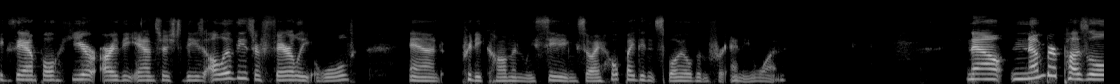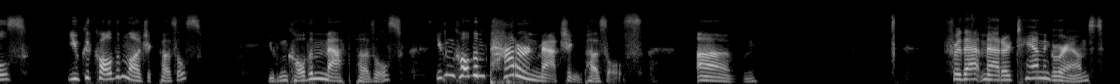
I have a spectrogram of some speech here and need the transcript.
example, here are the answers to these. All of these are fairly old and pretty commonly seen, so I hope I didn't spoil them for anyone. Now, number puzzles, you could call them logic puzzles. You can call them math puzzles. You can call them pattern matching puzzles. Um, for that matter, tanagrams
